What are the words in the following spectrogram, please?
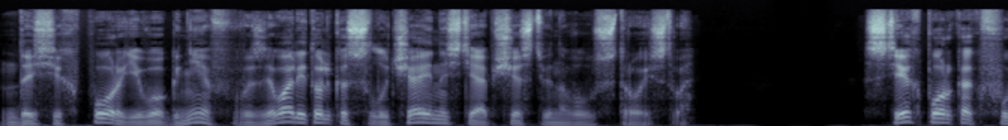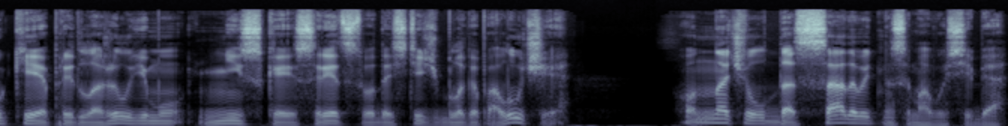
До сих пор его гнев вызывали только случайности общественного устройства. С тех пор, как Фуке предложил ему низкое средство достичь благополучия, он начал досадовать на самого себя.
